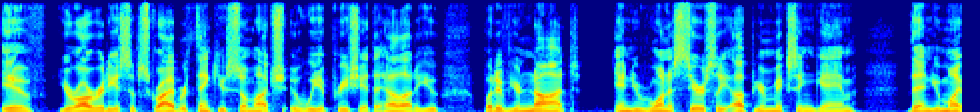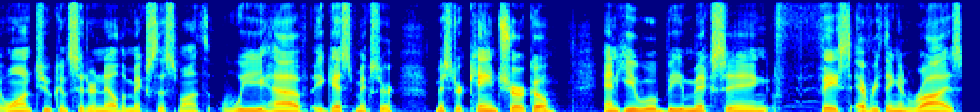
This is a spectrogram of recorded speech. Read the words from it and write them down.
If you're already a subscriber, thank you so much. We appreciate the hell out of you. But if you're not, and you want to seriously up your mixing game, then you might want to consider Nail the Mix this month. We have a guest mixer, Mr. Kane Churko, and he will be mixing Face Everything and Rise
